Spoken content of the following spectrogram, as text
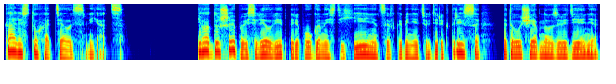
Калисту хотелось смеяться. Его от души повеселил вид перепуганной стихийницы в кабинете у директрисы этого учебного заведения,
